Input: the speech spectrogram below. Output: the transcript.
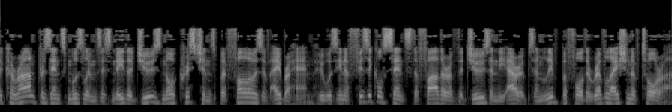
The Quran presents Muslims as neither Jews nor Christians but followers of Abraham who was in a physical sense the father of the Jews and the Arabs and lived before the revelation of Torah.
